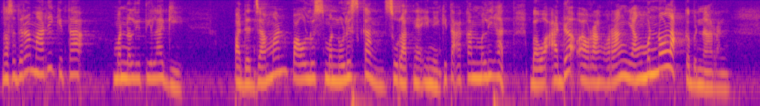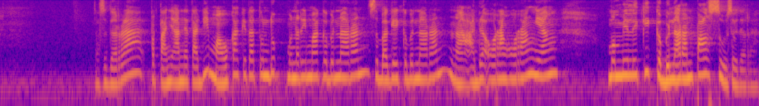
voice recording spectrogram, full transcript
Nah saudara mari kita meneliti lagi pada zaman Paulus menuliskan suratnya ini, kita akan melihat bahwa ada orang-orang yang menolak kebenaran. Nah, saudara, pertanyaannya tadi, maukah kita tunduk menerima kebenaran sebagai kebenaran? Nah, ada orang-orang yang memiliki kebenaran palsu, saudara.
